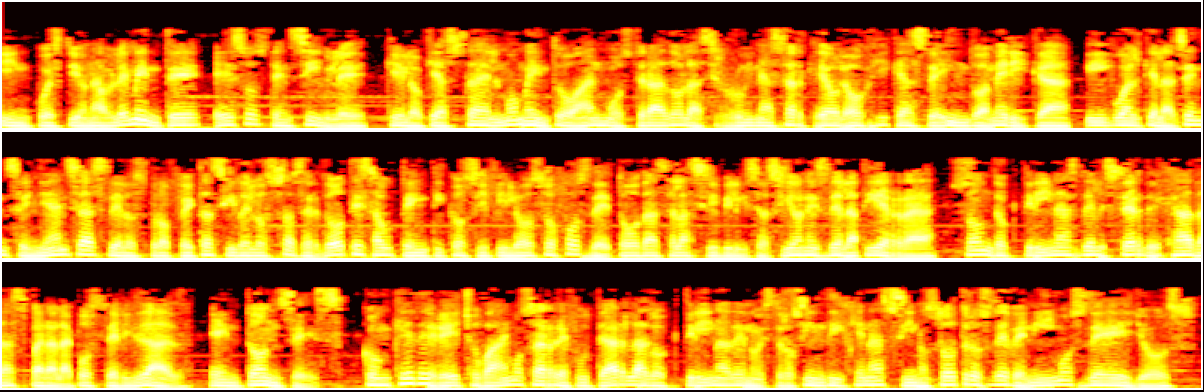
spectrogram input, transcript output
Incuestionablemente, es ostensible, que lo que hasta el momento han mostrado las ruinas arqueológicas de Indoamérica, igual que las enseñanzas de los profetas y de los sacerdotes auténticos y filósofos de todas las civilizaciones de la Tierra, son doctrinas del ser dejadas para la posteridad. Entonces, ¿con qué derecho vamos a refutar la doctrina de nuestros indígenas si nosotros devenimos de ellos?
